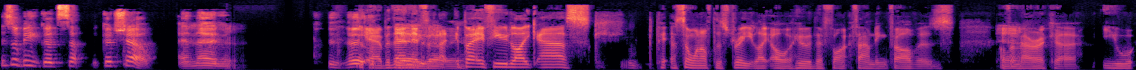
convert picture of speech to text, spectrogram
"This will be a good good show." And then, yeah, but then Yeah, if exactly. but if you like ask someone off the street, like, oh, who are the fo- founding fathers of Yeah. America? You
